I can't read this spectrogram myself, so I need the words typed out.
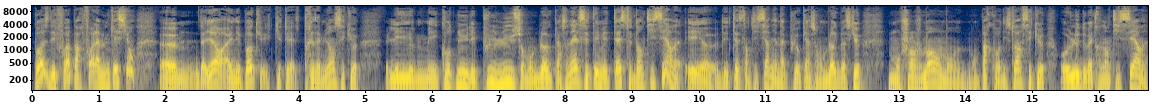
pose des fois, parfois la même question. Euh, d'ailleurs, à une époque qui était très amusante, c'est que les mes contenus les plus lus sur mon blog personnel, c'était mes tests d'anti-cerne et des tests d'anti-cerne, il n'y en a plus aucun sur mon blog parce que mon changement, mon, mon parcours d'histoire, c'est que au lieu de mettre un anti-cerne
